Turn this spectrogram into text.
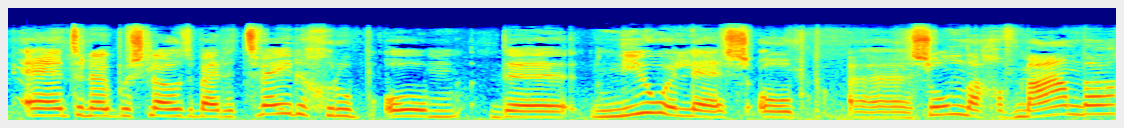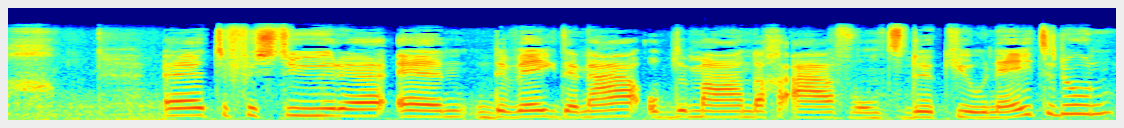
En toen heb ik besloten bij de tweede groep om de nieuwe les op uh, zondag of maandag uh, te versturen. En de week daarna op de maandagavond de QA te doen.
